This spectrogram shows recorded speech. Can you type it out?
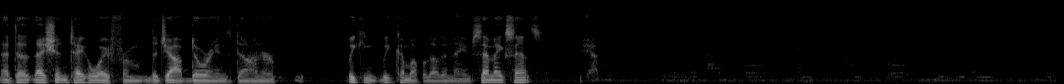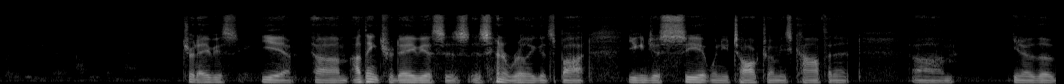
that does, that shouldn't take away from the job Dorian's done. Or we can we can come up with other names. Does that make sense? Yeah. Tre'Davious yeah, um, I think Tre'Davious is is in a really good spot. You can just see it when you talk to him. He's confident. Um, you know the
